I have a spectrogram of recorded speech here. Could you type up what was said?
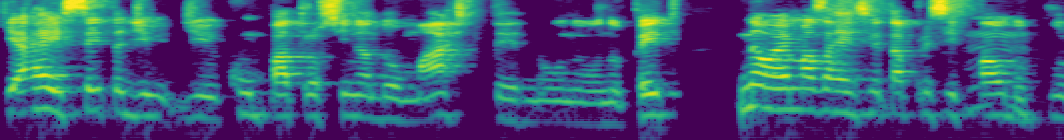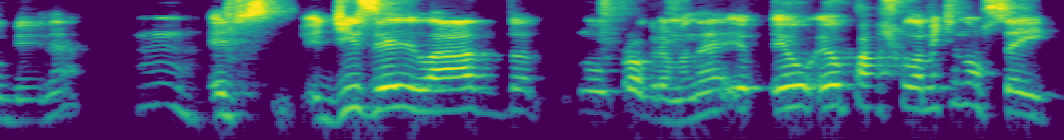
que a receita de, de com patrocinador master no, no, no, peito não é mais a receita principal hum. do clube, né? Hum. Ele, diz ele lá no programa, né? Eu, eu, eu particularmente não sei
